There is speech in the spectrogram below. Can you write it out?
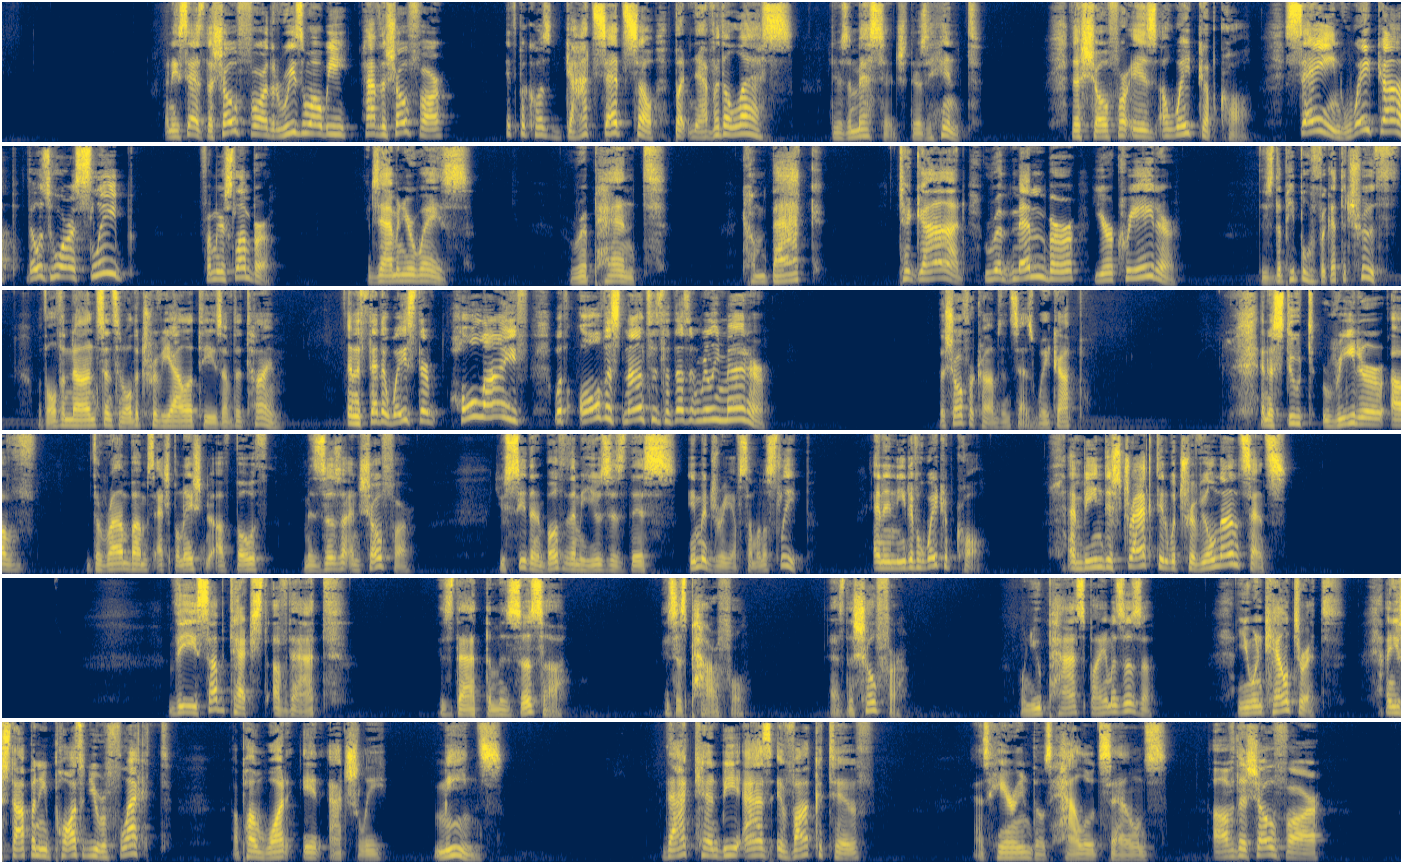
And he says the shofar, the reason why we have the shofar, it's because God said so. But nevertheless, there's a message. There's a hint. The shofar is a wake up call saying, wake up those who are asleep from your slumber. Examine your ways. Repent. Come back to God. Remember your creator. These are the people who forget the truth with all the nonsense and all the trivialities of the time. And instead they waste their whole life with all this nonsense that doesn't really matter. The shofar comes and says, wake up. An astute reader of the Rambam's explanation of both mezuzah and shofar, you see that in both of them he uses this imagery of someone asleep and in need of a wake-up call and being distracted with trivial nonsense. The subtext of that is that the mezuzah is as powerful as the shofar. When you pass by a mezuzah, and you encounter it, and you stop and you pause and you reflect upon what it actually means. That can be as evocative as hearing those hallowed sounds of the shofar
